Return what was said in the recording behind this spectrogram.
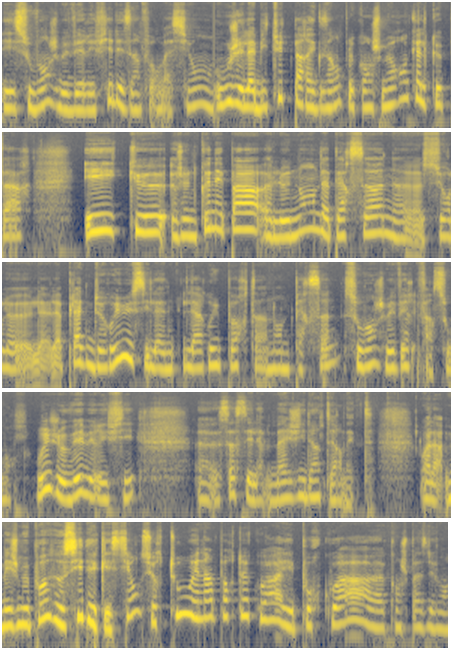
et souvent je vais vérifier des informations où j'ai l'habitude, par exemple, quand je me rends quelque part et que je ne connais pas le nom de la personne euh, sur la, plaque de rue, si la, la, rue porte un nom de personne, souvent je vais vérifier, enfin souvent, oui, je vais vérifier euh, ça, c'est la magie d'Internet. Voilà. Mais je me pose aussi des questions sur tout et n'importe quoi. Et pourquoi, euh, quand je passe devant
